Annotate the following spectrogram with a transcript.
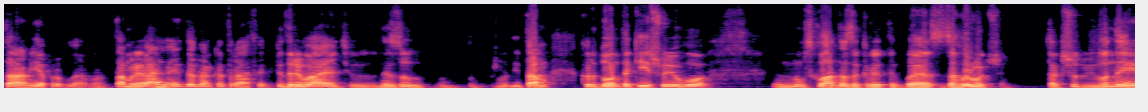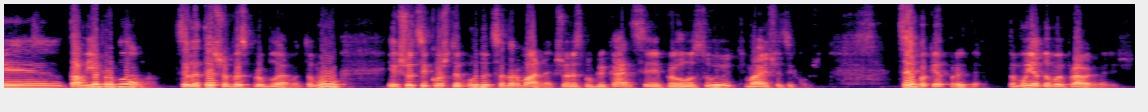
Там є проблема. Там реально йде наркотрафік, підривають внизу. І там кордон такий, що його ну, складно закрити без загороджень. Так що вони там є проблема. Це не те, що без проблеми. Тому, якщо ці кошти будуть, це нормально. Якщо республіканці проголосують, маючи ці кошти, цей пакет пройде. Тому я думаю, правильна річ.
